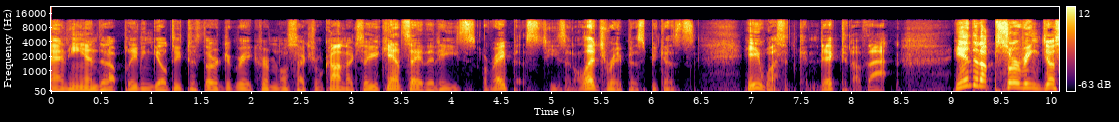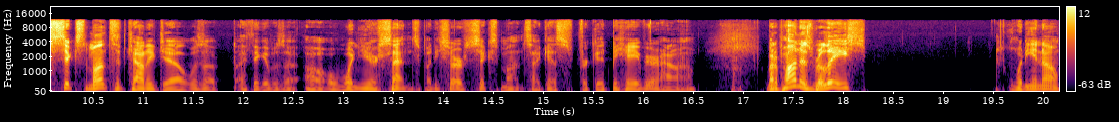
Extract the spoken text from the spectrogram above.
and he ended up pleading guilty to third degree criminal sexual conduct. So you can't say that he's a rapist. He's an alleged rapist because he wasn't convicted of that. He ended up serving just six months at county jail. It was a, I think it was a, a one year sentence, but he served six months, I guess, for good behavior. I don't know. But upon his release, what do you know?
